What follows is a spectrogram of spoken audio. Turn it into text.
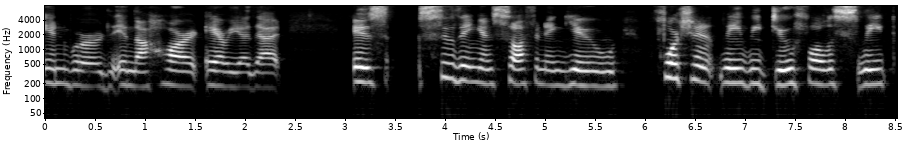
inward in the heart area that is soothing and softening you fortunately we do fall asleep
